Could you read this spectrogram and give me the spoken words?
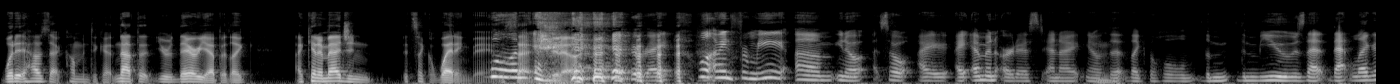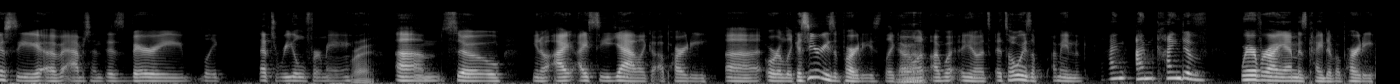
What? It, how's that coming together? Not that you're there yet, but like I can imagine it's like a wedding day. Well, I sense, you know? mean, right? Well, I mean, for me, um, you know, so I, I am an artist, and I, you know, Mm. the like the whole the the muse that that legacy of absinthe is very like that's real for me. right. Um, so you know, I, I see, yeah, like a party, uh, or like a series of parties. Like I want, I want, you know, it's, it's always a, I mean, I'm, I'm kind of, wherever I am is kind of a party,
